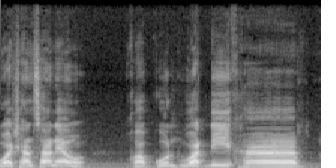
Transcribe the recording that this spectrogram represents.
วอร์ชันซาแนลขอบคุณวัดดีครับ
